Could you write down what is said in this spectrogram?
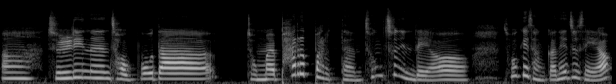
아, 줄리는 저보다 정말 파릇파릇한 청춘인데요. 소개 잠깐 해주세요.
